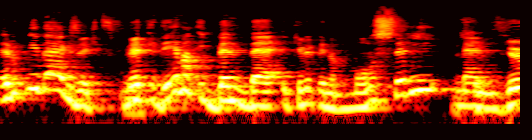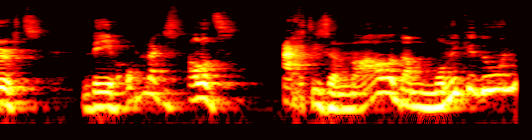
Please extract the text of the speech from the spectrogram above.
heb ik niet bijgezegd. Met het idee van, ik ben bij, ik heb in een monastery mijn jeugdleven opgebracht, dus al het artisanale dat monniken doen,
